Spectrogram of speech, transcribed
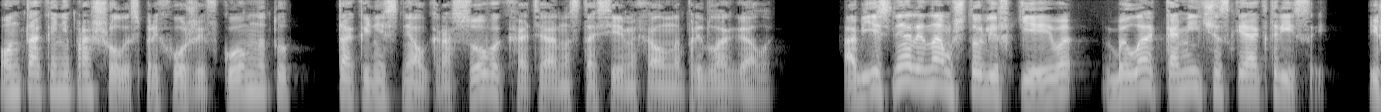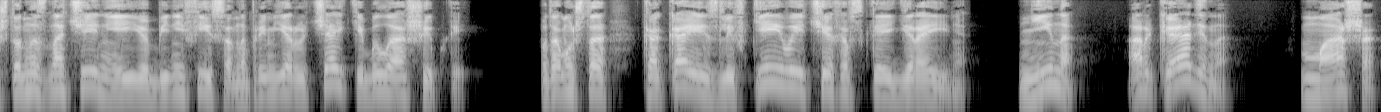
Он так и не прошел из прихожей в комнату, так и не снял кроссовок, хотя Анастасия Михайловна предлагала. Объясняли нам, что Левкеева была комической актрисой, и что назначение ее бенефиса на премьеру «Чайки» было ошибкой. Потому что какая из Левкеевой чеховская героиня? Нина? Аркадина? Маша?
